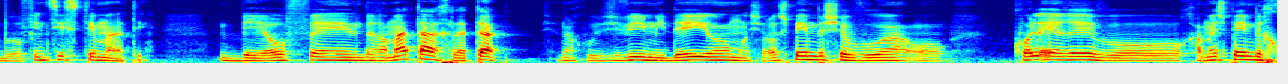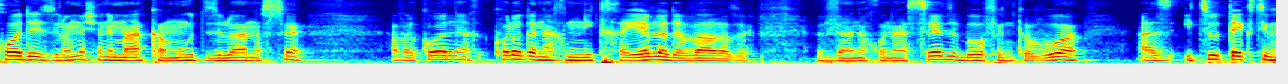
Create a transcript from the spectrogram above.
באופן סיסטמטי, באופן, ברמת ההחלטה, שאנחנו יושבים מדי יום או שלוש פעמים בשבוע, או כל ערב, או חמש פעמים בחודש, זה לא משנה מה הכמות, זה לא הנושא. אבל כל, כל עוד אנחנו נתחייב לדבר הזה, ואנחנו נעשה את זה באופן קבוע, אז יצאו טקסטים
